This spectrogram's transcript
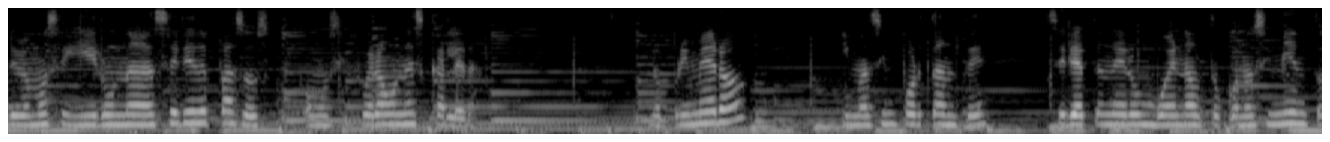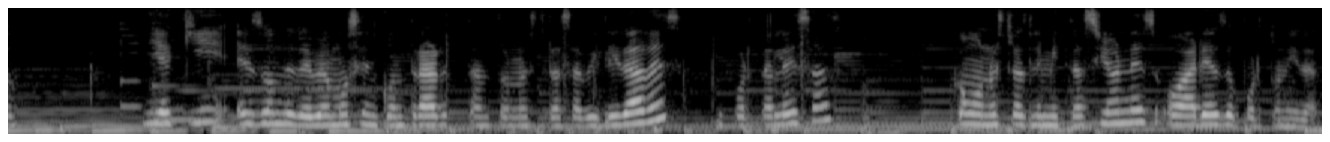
debemos seguir una serie de pasos como si fuera una escalera. Lo primero y más importante sería tener un buen autoconocimiento. Y aquí es donde debemos encontrar tanto nuestras habilidades y fortalezas como nuestras limitaciones o áreas de oportunidad.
